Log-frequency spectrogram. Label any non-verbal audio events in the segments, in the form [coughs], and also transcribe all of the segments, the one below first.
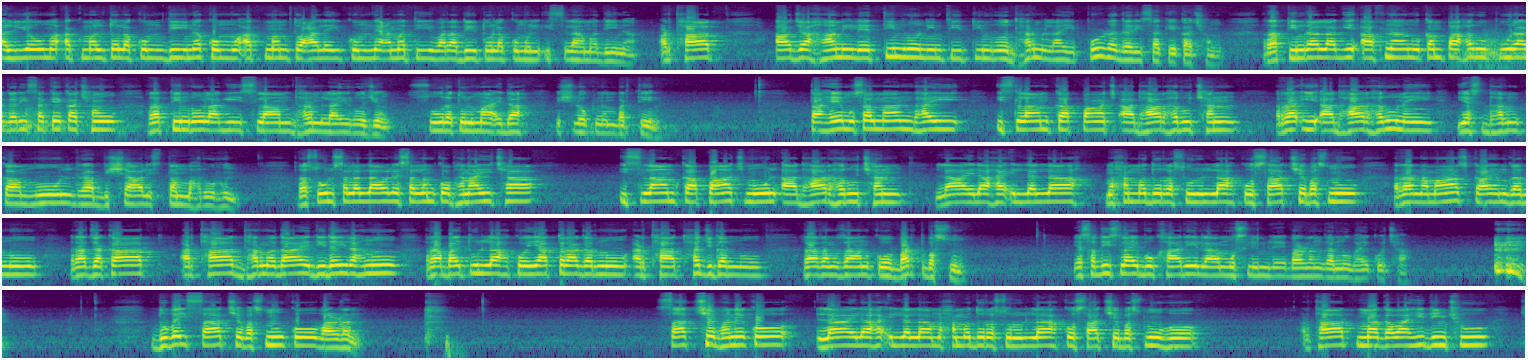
अलियौम अकमलतु लकुम दीनकुम व अतममतु अलैकुम निअमती व रदितु लकुमुल इस्लाम दीना। अर्थात्, आज हामीले तिम्रो निम्ति तिम्रो धर्मलाई पूर्ण गरिसकेका छौँ। र तिम्रा लागि आफ्ना अनुकम्पाहरू पुरा गरिसकेका छौँ। र तिम्रो लागि इस्लाम धर्मलाई रोज्यौँ। सुरतुल माइदा, श्लोक नम्बर तिन। त हे मुसलमान भाइ इस्लामका पाँच आधारहरू छन्, र यी आधारहरू नै यस धर्मका मूल र विशाल स्तम्भहरू हुन्। रसुल सल्लाह वसलमको भनाइ छ इस्लामका पाँच मूल आधारहरू छन्, ला इलाहा इल्लल्लाह, मुहम्मदुर रसुल्लाहको साक्ष्य बस्नु, र नमाज़ कायम गर्नु, र जकात अर्थात् धर्मदाय दिँदै रहनु, र बैतुल्लाहको यात्रा गर्नु, अर्थात् हज गर्नु, र रमजानको व्रत बस्नु। यस हदिसलाई बुखारी र मुस्लिमले वर्णन गर्नुभएको छ दुवै साक्ष्य बस्नुको वर्णन। साक्ष्य भनेको ला इलाहा इल्लल्लाह मुहम्मद रसुल्लाहको साक्ष्य बस्नु हो। अर्थात् म गवाही दिन्छु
